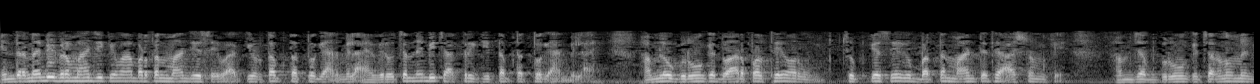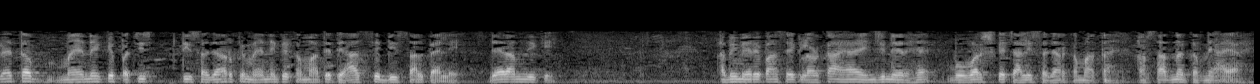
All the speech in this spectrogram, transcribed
इंद्र ने भी ब्रह्मा जी के वहाँ बर्तन मांझे सेवा की और तब तत्व ज्ञान मिला है। विरोचन ने भी चाकरी की, तब तत्व ज्ञान मिला है। हम लोग गुरुओं के द्वार पर थे और चुपके से बर्तन मांझते थे आश्रम के। हम जब गुरुओं के चरणों में गए, तब महीने के पच्चीस, तीस हज़ार रूपए महीने के कमाते थे, आज से बीस साल पहले। जयराम जी की। अभी मेरे पास एक लड़का है, इंजीनियर है, वो वर्ष के चालीस हज़ार कमाता है और साधना करने आया है।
